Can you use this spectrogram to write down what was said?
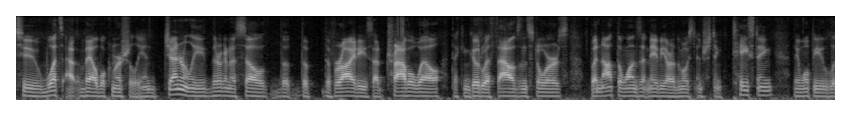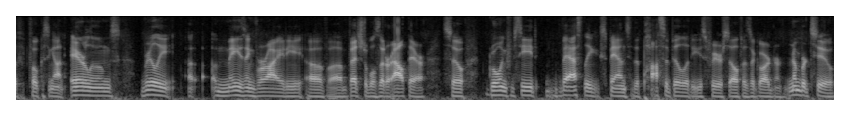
to what's available commercially. And generally, they're going to sell the, the, the, varieties that travel well, that can go to a thousand stores, but not the ones that maybe are the most interesting tasting. They won't be focusing on heirlooms, really amazing variety of uh, vegetables that are out there. So growing from seed vastly expands the possibilities for yourself as a gardener. Number two,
